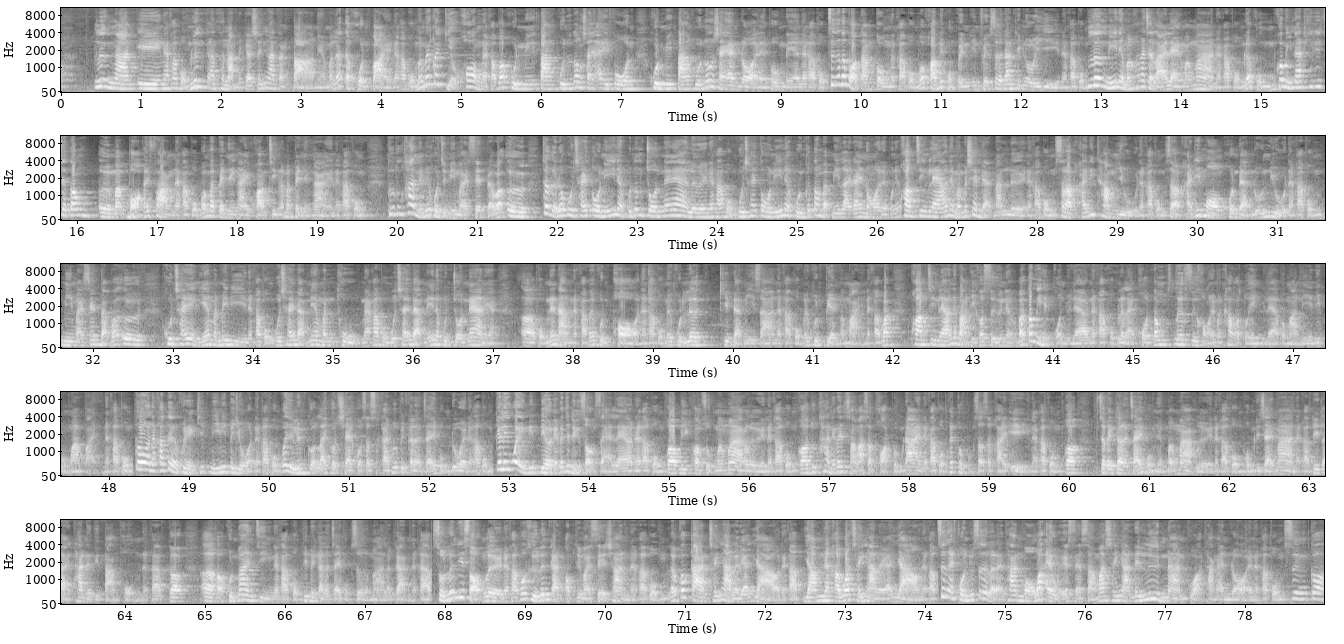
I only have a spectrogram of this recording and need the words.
เรื่องงานเองนะครับผมเรื่องการถนัดในการใช้งานต่างๆเนี่ยมันแล้วแต่คนไปนะครับผมมันไม่ค่อยเกี่ยวข้องนะครับว่าคุณมีตังคุณจะต้องใช้ iPhone คุณมีตังคุณต้องใช้ Android อะไรพวกเนี้ยนะครับผมซึ่งก็ต้องบอกตามตรงนะครับผมว่าความที่ผมเป็นอินฟลูเอนเซอร์ด้านเทคโนโลยีนะครับผมเรื่องนี้เนี่ยมันค่อนข้างจะร้ายแรงมากๆนะครับผมแล้วผมก็มีหน้าที่ที่จะต้องเออมาบอกให้ฟังนะครับผมว่ามันเป็นยังไงความจริงแล้วมันเป็นยังไงนะครับผมทุกๆท่านเนี่ยไม่ควรจะมี mindset แบบว่าเออถ้าเกิดว่าคุณใช้ตัวนี้เนี่ยคุณต้องจนแน่ๆเลยนะครับผมคุณใช้ตัวนี้เนี่ยคุณก็ต้องแบบมีรายได้น้อยเลยพวกนี้ความจริงแล้วเนี่ยมันไม่ใช่แบบนั้นเลยนะครับผมสำหรับใครที่ทำอยู่นะครับผมสำหรับใครที่มององคนแบบนู้นอยู่นะครับผมมี mindset แบบว่าเออคุณใช้อย่างเงี้ยมันไม่ดีนะครับผมคุณใช้แบบเนี้ยมันถูกนะครับผมคุณใช้แบบนี้นะคุณจนแน่เนี่ยเออผมแนะนำนะครับให้คุณพอนะครับผมให้คุณเลิกคิดแบบนี้ซะนะครับผมให้คุณเปลี่ยนมาใหม่นะครับว่าความจริงแล้วเนี่ยบางทีเขาซื้อเนี่ยมันต้องมีเหตุผลอยู่แล้วนะครับผมหลายๆคนต้องเลือกซื้อของให้มันเข้ากับตัวเองอยู่แล้วประมาณนี้อย่างที่ผมว่าไปนะครับผมก็นะครับถ้าเกิดคุณเห็นคลิปนี้มีประโยชน์นะครับผมก็อย่าลืมกดไลค์กดแชร์กด subscribe เพื่อเป็นกำลังใจให้ผมด้วยนะครับผมก็เรียกว่าอีกนิดเดียวเนี่ยก็จะถึง 2 0 0 0 0 0แล้วนะครับผมก็มีความสุขมากๆเลยนะครับผมก็ทุกท่านเนี่ยก็สามารถ support ผมได้นะครับผมแค่กดปุ่ม subscribe เองนะครับผมก็จะเป็นกำลังใจให้ผมอย่างมากๆเลยนะครับผมผมดีใจมากนะครับที่หลายท่านเนี่ยติดตามผมนะครับก็เอขอบคุณมากจริงๆนะครับผมที่เป็นกำลังใจให้ผมเสมอมาแล้วกันนะครับส่วนเรื่องที่ 2 เลยนะครับก็คือเรื่องการ optimization นะครับผมแล้วก็การใช้งานระยะยาวนะครับย้ำนะครับว่าใช้งานระยะยาวนะครับซึ่ง iPhone user หลายๆท่านมองว่า iOS เนี่ยสามารถใช้งานได้ลื่นนานกว่าทาง Android นะครับผมซึ่งก็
